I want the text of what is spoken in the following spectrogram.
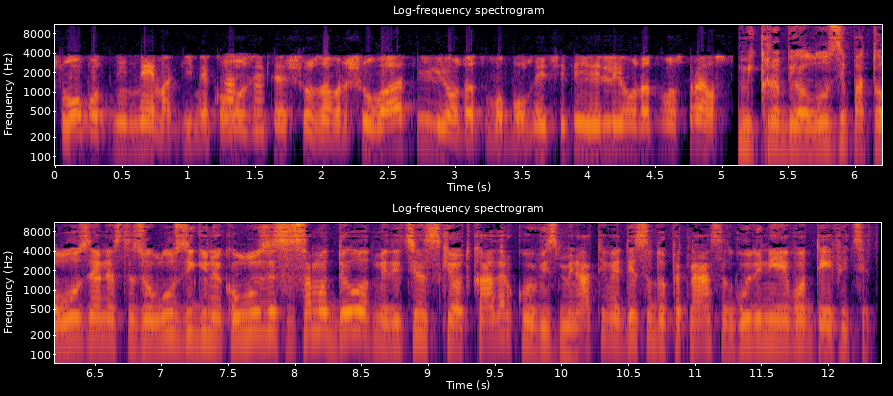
слободни нема. Гинеколозите што завршуваат или одат во болниците или одат во странство. Микробиолози, патолози, анестезиолози гинеколози се само дел од медицинскиот кадар кој во изминативе 10 до 15 години е во дефицит.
